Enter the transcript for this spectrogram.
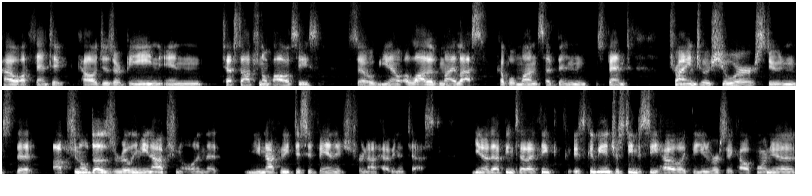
how authentic colleges are being in test optional policies. So, you know, a lot of my last couple months have been spent trying to assure students that optional does really mean optional and that you're not going to be disadvantaged for not having a test. You know, that being said, I think it's going to be interesting to see how like the University of California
